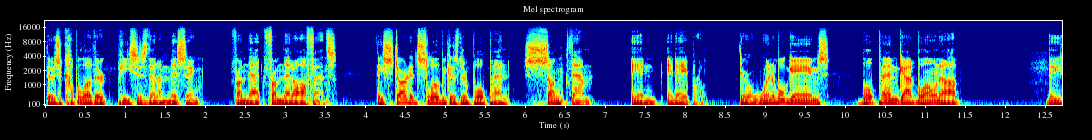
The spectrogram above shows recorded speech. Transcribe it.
There's a couple other pieces that I'm missing from that from that offense. They started slow because their bullpen sunk them in in April. There were winnable games. Bullpen got blown up. They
